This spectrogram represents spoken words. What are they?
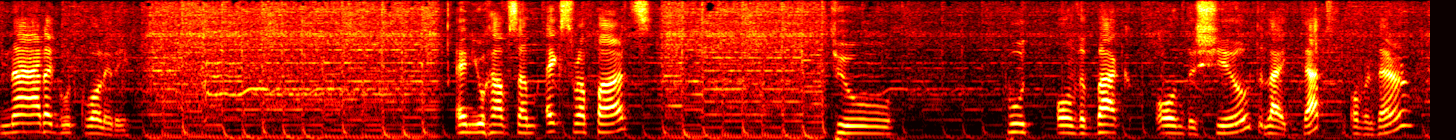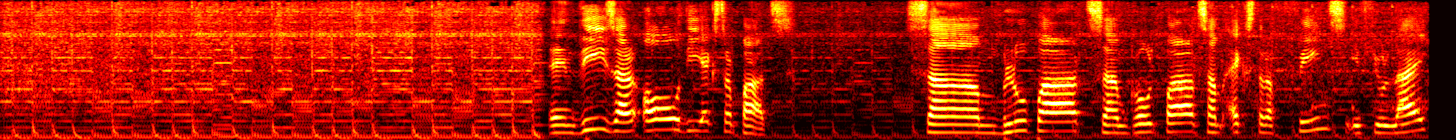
not a good quality and you have some extra parts to put on the back on the shield like that over there. And these are all the extra parts. Some blue parts some gold parts some extra fins if you like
